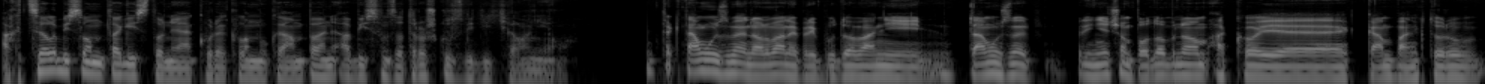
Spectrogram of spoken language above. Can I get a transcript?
a chcel by som takisto nejakú reklamnú kampaň, aby som sa trošku zviditeľnil. Tak tam už sme normálne pri budovaní, tam už sme pri niečom podobnom, ako je kampaň, ktorú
